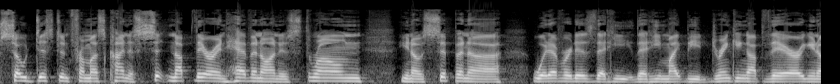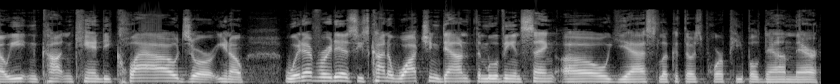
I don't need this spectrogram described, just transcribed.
so distant from us, kind of sitting up there in heaven on his throne, you know, sipping a whatever it is that he that he might be drinking up there, you know, eating cotton candy clouds or you know whatever it is. He's kind of watching down at the movie and saying, "Oh yes, look at those poor people down there."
